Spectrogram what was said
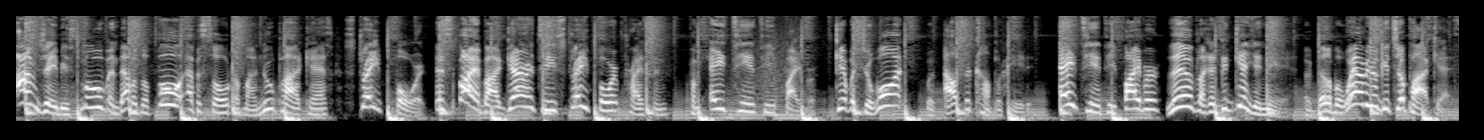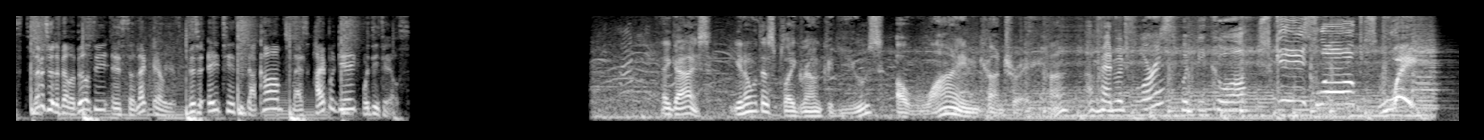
I'm JB Smoove, and that was a full episode of my new podcast, Straightforward, inspired by guaranteed straightforward pricing from AT&T Fiber. Get what you want without the complicated. AT&T Fiber, live like a gigillionaire. Available wherever you get your podcast. Limited availability in select areas. Visit AT&T.com slash hypergig for details. Hey guys, you know what this playground could use? A wine country, huh? A redwood forest would be cool. Ski slopes! Wait!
